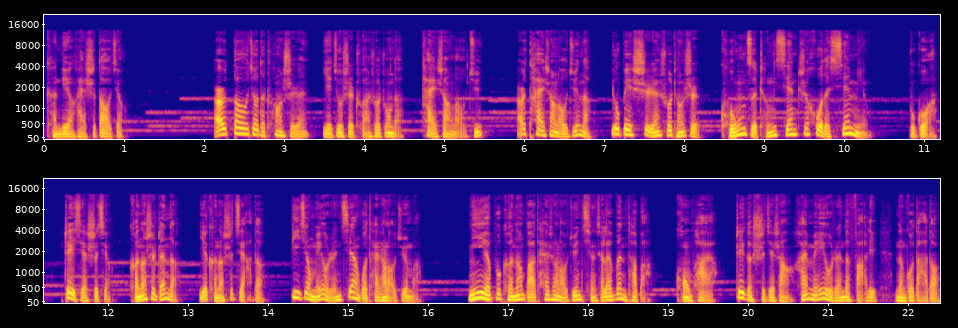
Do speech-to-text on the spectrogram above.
肯定还是道教。而道教的创始人，也就是传说中的太上老君。而太上老君呢，又被世人说成是孔子成仙之后的先明。不过啊，这些事情可能是真的，也可能是假的，毕竟没有人见过太上老君嘛。你也不可能把太上老君请下来问他吧？恐怕呀。这个世界上还没有人的法力能够达到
